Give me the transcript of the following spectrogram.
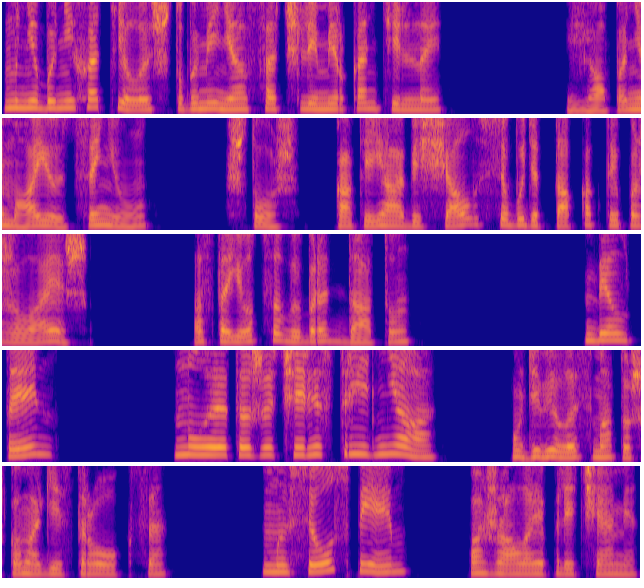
Мне бы не хотелось, чтобы меня сочли меркантильной. Я понимаю, ценю. Что ж, как я обещал, все будет так, как ты пожелаешь. Остается выбрать дату. Белтейн? Но это же через три дня, удивилась матушка магистра Окса. Мы все успеем пожала я плечами.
